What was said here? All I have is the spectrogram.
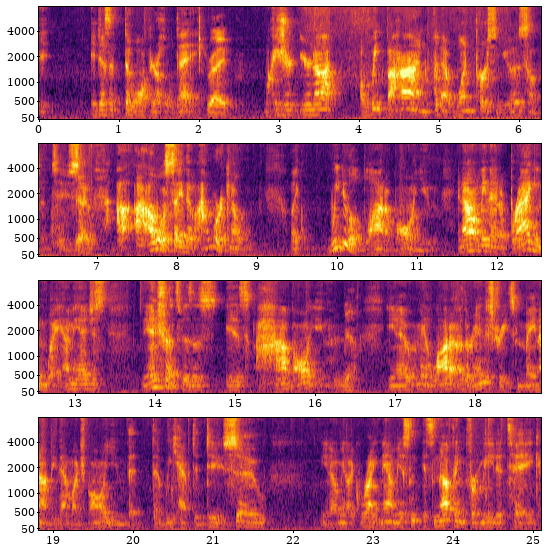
it it doesn't throw off your whole day Right. because you're you're not a week behind for that one person you owe something to. So Yeah. I, I will say though, I work in a like we do a lot of volume, and I don't mean that in a bragging way. I mean I just the insurance business is high volume. Yeah. You know, I mean a lot of other industries may not be that much volume that that we have to do. So. You know, I mean, like right now, I mean, it's, it's nothing for me to take.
